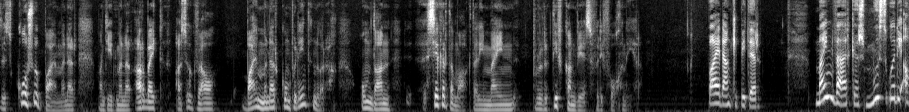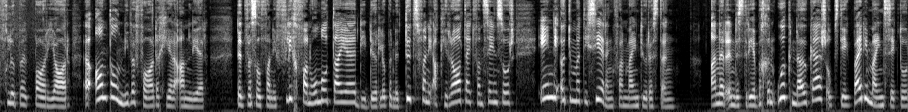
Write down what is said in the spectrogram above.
Dit kos ook baie minder want jy het minder arbeid as ook wel baie minder komponente nodig om dan seker te maak dat die myn produktief kan wees vir die volgende jaar. Baie dankie Pieter. Mynwerkers moes oor die afgelope paar jaar 'n aantal nuwe vaardighede aanleer. Dit wissel van die vlieg van hommeltuie, die deurlopende toets van die akkuraatheid van sensors en die outomatisering van myntoerusting. Ander industrieë begin ook nou kers opsteek by die mynsektor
